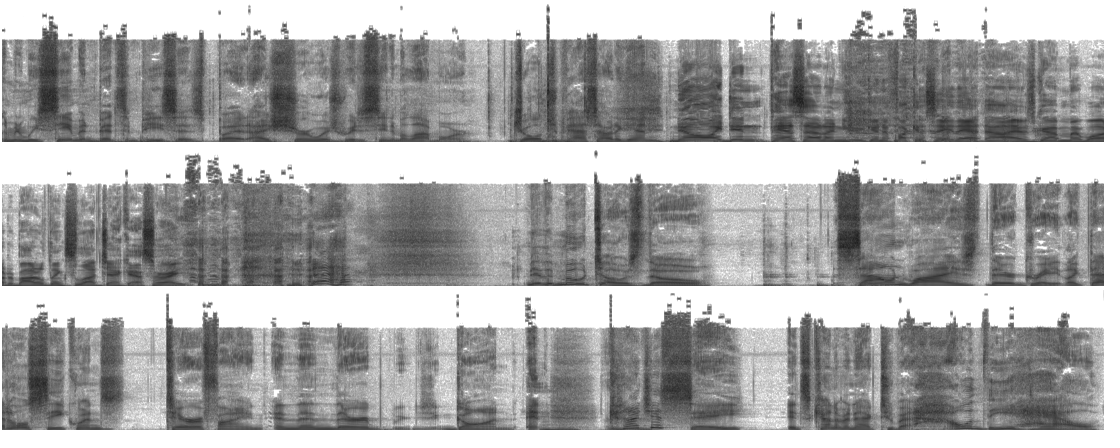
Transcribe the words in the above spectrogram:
I mean, we see him in bits and pieces, but I sure wish we'd have seen him a lot more. Joel, did you pass out again? No, I didn't pass out. I knew you were gonna fucking say that. Ah, I was grabbing my water bottle. Thanks a lot, jackass. All right. Yeah, the Mutos, though, sound wise, they're great. Like that whole sequence, terrifying. And then they're gone. And can I just say, it's kind of an act two, but how the hell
